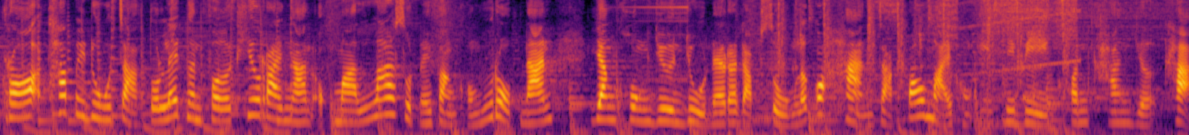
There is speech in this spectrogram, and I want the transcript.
เพราะถ้าไปดูจากตัวเลขเงินเฟอ้อที่รายงานออกมาล่าสุดในฝั่งของยุโรปนั้น ยังคงยืนอยู่ในระดับสูง แล้วก็ห่างจากเป้าหมายของ ECB ค่อนข้างเยอะค่ะ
